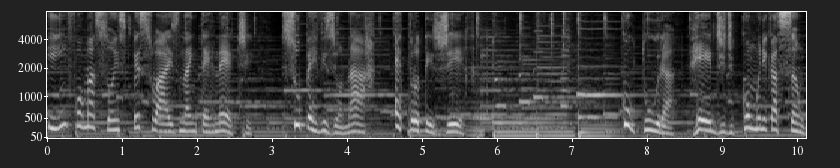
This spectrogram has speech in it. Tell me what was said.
e informações pessoais na internet. Supervisionar é proteger. Cultura, rede de comunicação,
